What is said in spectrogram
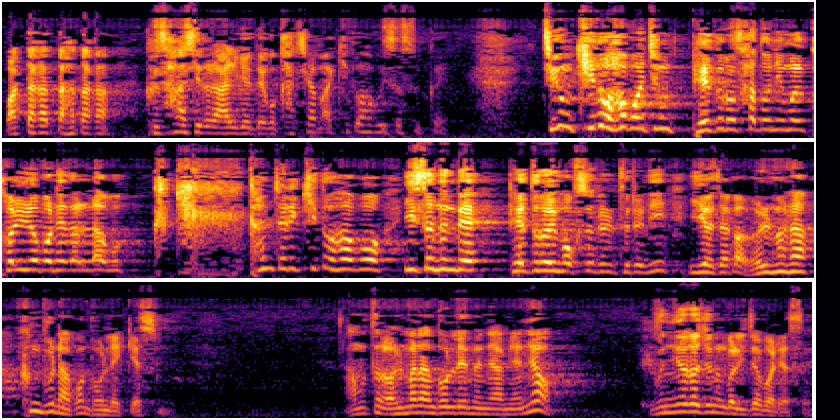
왔다 갔다 하다가 그 사실을 알게 되고 같이 아마 기도하고 있었을 거예요. 지금 기도하고 지금 베드로 사도님을 돌려보내달라고 간절히 기도하고 있었는데 베드로의 목소리를 들으니 이 여자가 얼마나 흥분하고 놀랬겠습니까? 아무튼 얼마나 놀랬느냐면요. 문 열어주는 걸 잊어버렸어요.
